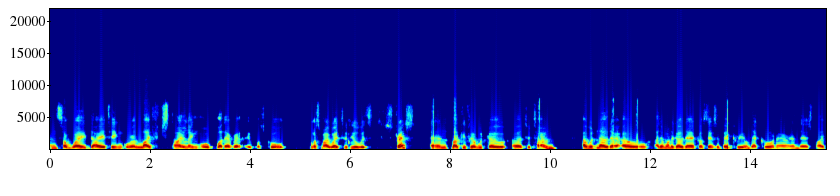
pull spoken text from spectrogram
in some way dieting or lifestyling or whatever it was called was my way to deal with stress. And like if I would go uh, to town, I would know that oh I don't want to go there because there's a bakery on that corner and there's like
